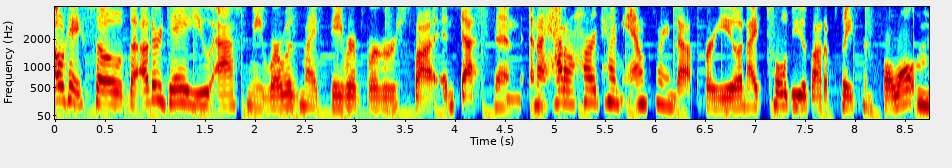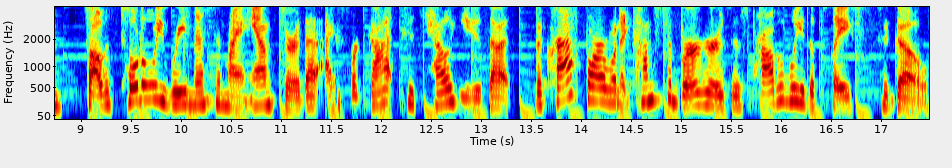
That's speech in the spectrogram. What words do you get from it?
Okay, so the other day you asked me where was my favorite burger spot in Destin, and I had a hard time answering that for you, and I told you about a place in Fort Walton. So I was totally remiss in my answer that I forgot to tell you that the craft bar, when it comes to burgers, is probably the place to go.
